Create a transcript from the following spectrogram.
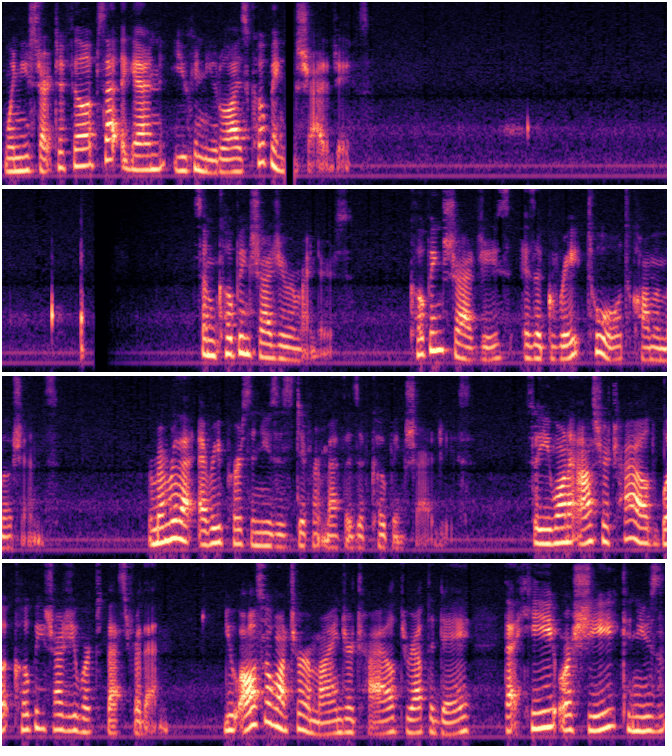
when you start to feel upset again, you can utilize coping strategies. Some coping strategy reminders. Coping strategies is a great tool to calm emotions. Remember that every person uses different methods of coping strategies. So you want to ask your child what coping strategy works best for them. You also want to remind your child throughout the day that he or she can use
